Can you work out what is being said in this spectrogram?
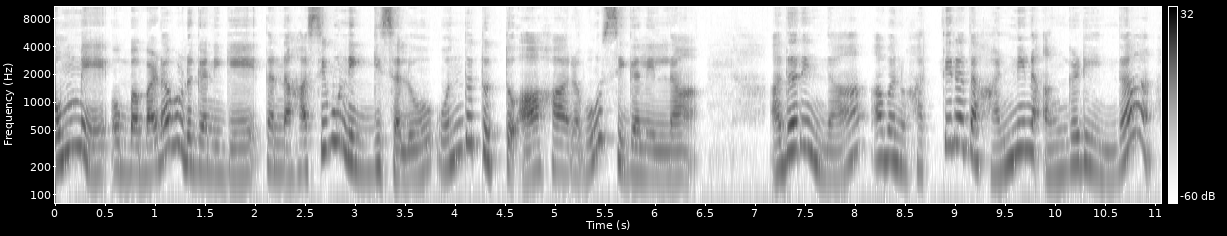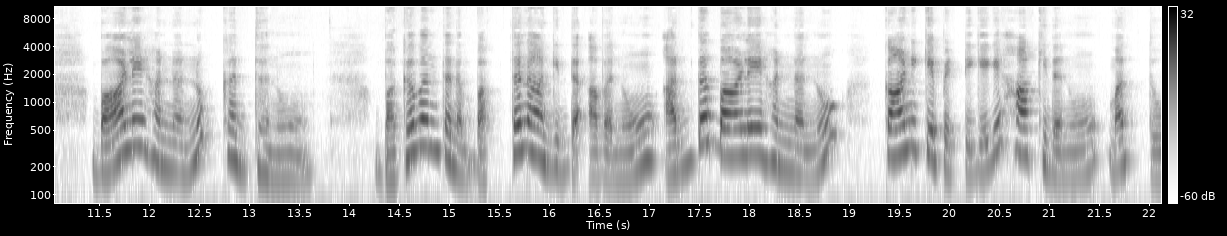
ಒಮ್ಮೆ ಒಬ್ಬ ಬಡ ಹುಡುಗನಿಗೆ ತನ್ನ ಹಸಿವು ನಿಗ್ಗಿಸಲು ಒಂದು ತುತ್ತು ಆಹಾರವೂ ಸಿಗಲಿಲ್ಲ. ಅದರಿಂದ ಅವನು ಹತ್ತಿರದ ಹಣ್ಣಿನ ಅಂಗಡಿಯಿಂದ ಬಾಳೆಹಣ್ಣನ್ನು ಕದ್ದನು. ಭಗವಂತನ ಭಕ್ತನಾಗಿದ್ದ ಅವನು ಅರ್ಧ ಬಾಳೆಹಣ್ಣನ್ನು ಕಾಣಿಕೆ ಪೆಟ್ಟಿಗೆಗೆ ಹಾಕಿದನು ಮತ್ತು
